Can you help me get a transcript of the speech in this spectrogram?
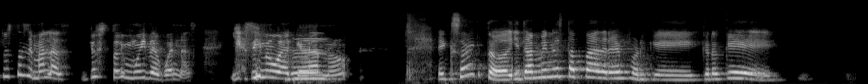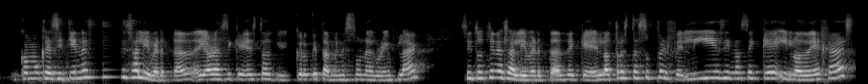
tú estás de malas, yo estoy muy de buenas y así me voy a quedar, ¿no? Exacto, y también está padre porque creo que como que si tienes esa libertad, y ahora sí que esto creo que también es una green flag, si tú tienes la libertad de que el otro está súper feliz y no sé qué, y lo dejas,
